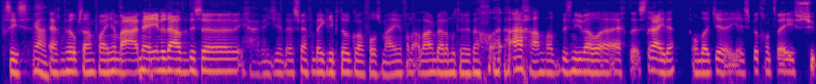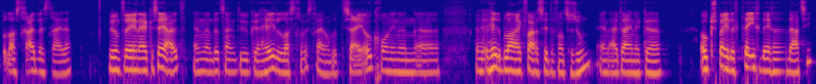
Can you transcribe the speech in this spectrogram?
Precies, ja. erg behulpzaam van je. Maar nee, inderdaad, het is, uh, ja, weet je, Sven van Beek riep het ook al volgens mij. Van de alarmbellen moeten wel aangaan, want het is nu wel uh, echt uh, strijden. Omdat je, je speelt gewoon twee super lastige uitwedstrijden. Willem 2 en RKC uit. En dat zijn natuurlijk hele lastige wedstrijden, omdat zij ook gewoon in een, een hele belangrijke fase zitten van het seizoen. En uiteindelijk ook spelen tegen degradatie.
